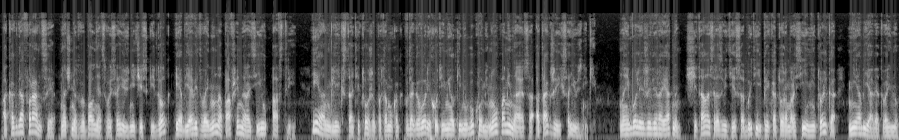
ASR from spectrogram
а когда Франция начнет выполнять свой союзнический долг и объявит войну напавшей на Россию Австрии. И Англии, кстати, тоже, потому как в договоре хоть и мелкими буквами, но упоминаются, а также их союзники. Наиболее же вероятным считалось развитие событий, при котором России не только не объявят войну,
